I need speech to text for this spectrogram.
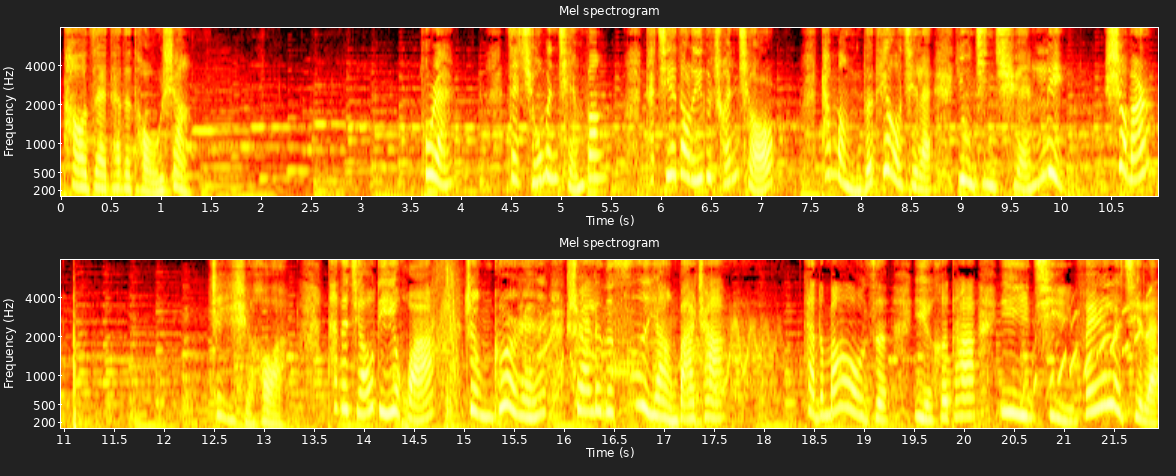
套在他的头上。突然，在球门前方，他接到了一个传球，他猛地跳起来，用尽全力射门。这时候啊，他的脚底一滑，整个人摔了个四仰八叉，他的帽子也和他一起飞了起来。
